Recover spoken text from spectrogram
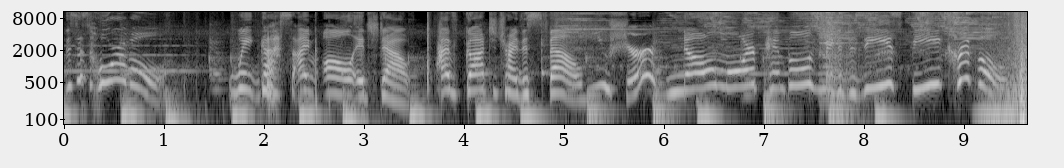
This is horrible! Wait, Gus, I'm all itched out. I've got to try this spell. You sure? No more pimples. May the disease be crippled.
